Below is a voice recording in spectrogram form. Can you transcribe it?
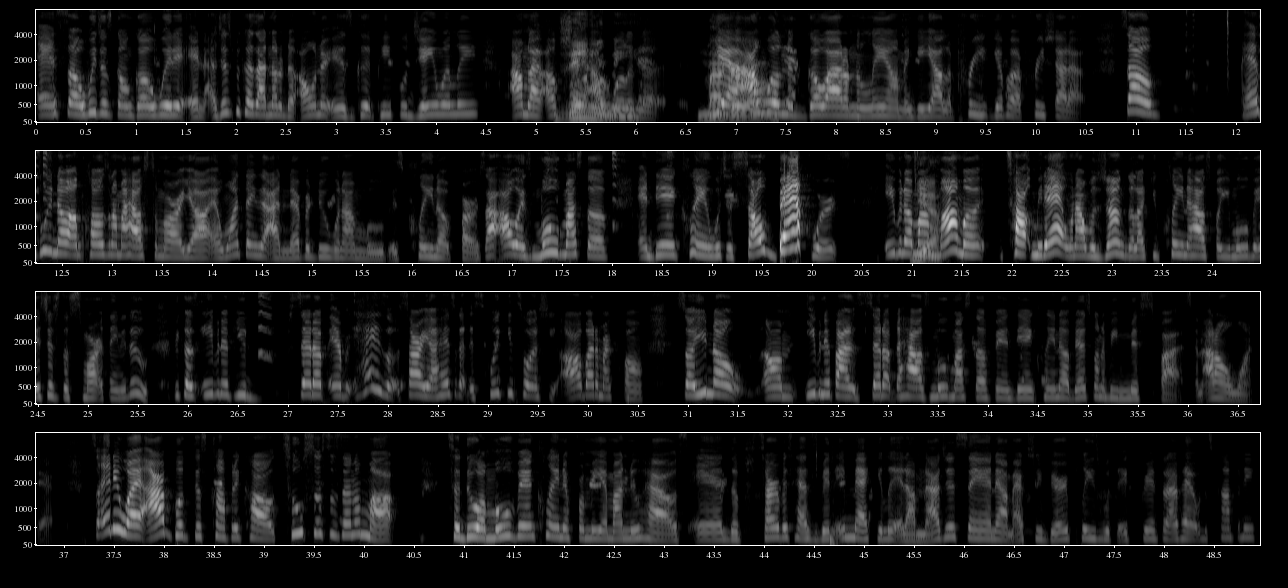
And so we're just gonna go with it. And uh, just because I know that the owner is good people, genuinely, I'm like, okay, I'm willing to, yeah, I'm willing to go out on the limb and give y'all a pre, give her a pre shout out. So as we know, I'm closing on my house tomorrow, y'all. And one thing that I never do when I move is clean up first. I always move my stuff and then clean, which is so backwards. Even though my Yeah. mama taught me that when I was younger, like you clean the house before you move it. It's just the smart thing to do. Because even if you set up every Hazel, sorry, y'all, Hazel got this squeaky toy. She all by the microphone. So you know, um, even if I set up the house, move my stuff in, then clean up, there's gonna be missed spots, and I don't want that. So anyway, I booked this company called Two Sistas and a Mop to do a move-in cleaning for me in my new house, and the service has been immaculate. And I'm not just saying that; I'm actually very pleased with the experience that I've had with this company.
